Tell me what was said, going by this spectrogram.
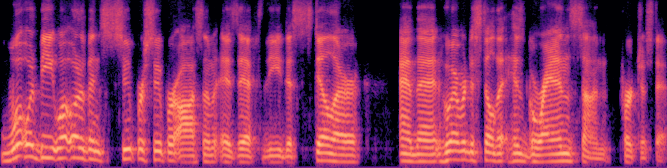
what would be what would have been super super awesome is if the distiller and then whoever distilled it, his grandson purchased it.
